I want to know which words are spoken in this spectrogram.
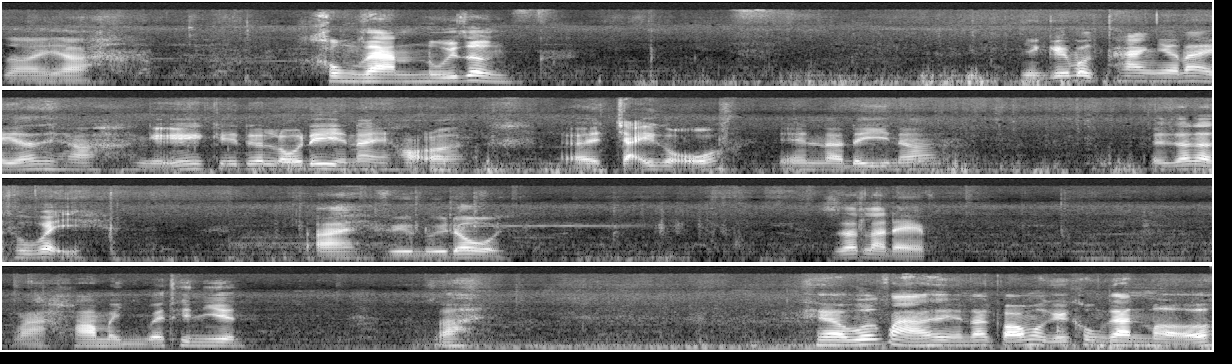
Rồi à, không gian núi rừng. Những cái bậc thang như này á thì à, những cái, cái lối đi như này họ ờ, chạy gỗ. Nên là đi nó rất là thú vị đây, view núi đồi. Rất là đẹp. Và hòa mình với thiên nhiên. Rồi. Khi mà bước vào thì nó có một cái không gian mở.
